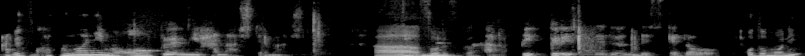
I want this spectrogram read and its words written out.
あと子供にもオープンに話してました。ああ、そうですか。あびっくりされるんですけど、子供に？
